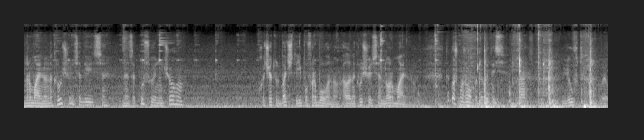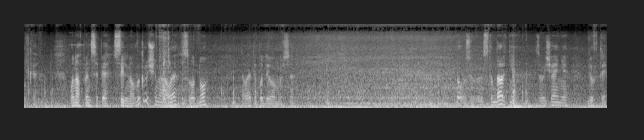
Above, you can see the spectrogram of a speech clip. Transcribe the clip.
Нормально накручується, дивіться, не закусує нічого. Хоча тут, бачите, і пофарбовано, але накручується нормально. Також можемо подивитись на люфт вилки. Вона, в принципі, сильно викручена, але все одно давайте подивимося. Ну, стандартні, звичайні люфти.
